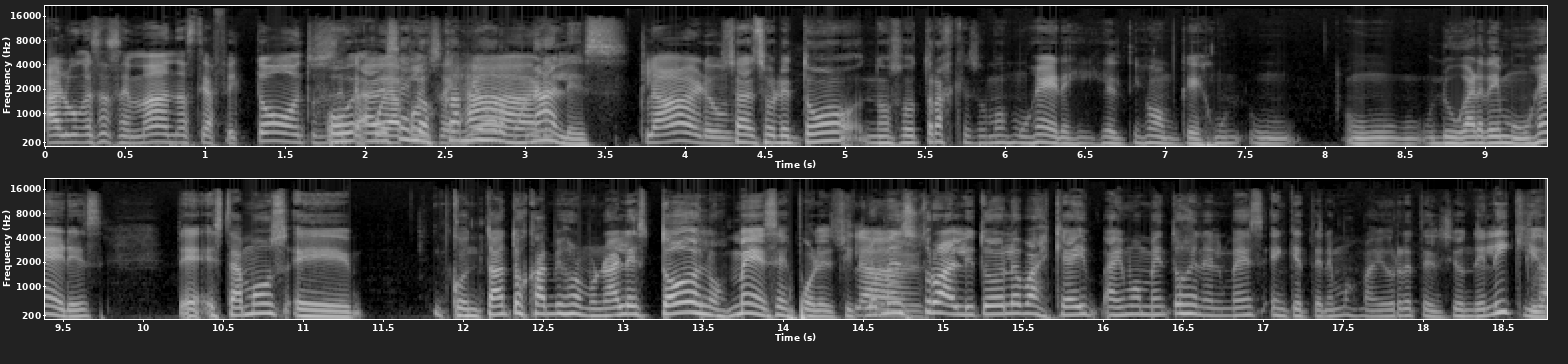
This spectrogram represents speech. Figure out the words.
algo en esas semanas te afectó, entonces o te a veces los cambios hormonales. Claro. O sea, sobre todo nosotras que somos mujeres y Healthy Home, que es un, un, un lugar de mujeres, estamos eh, con tantos cambios hormonales todos los meses por el ciclo menstrual y todo lo demás, que hay, hay momentos en el mes en que tenemos mayor retención de líquido.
